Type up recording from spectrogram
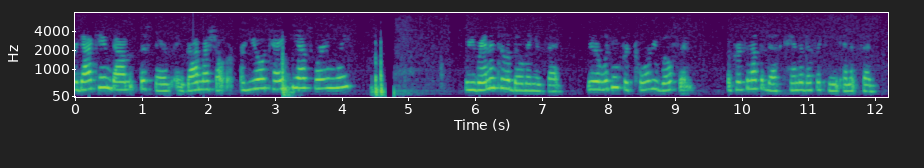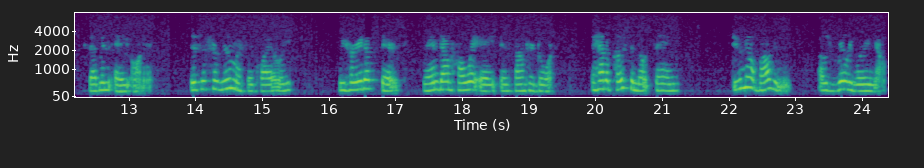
Her dad came down the stairs and grabbed my shoulder. Are you okay? he asked worryingly. We ran into the building and said, We are looking for Tori Wilson. The person at the desk handed us a key and it said 7A on it. This is her room, I said quietly. We hurried upstairs, ran down hallway A, and found her door. It had a post-it note saying, Do not bother me. I was really worried now.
